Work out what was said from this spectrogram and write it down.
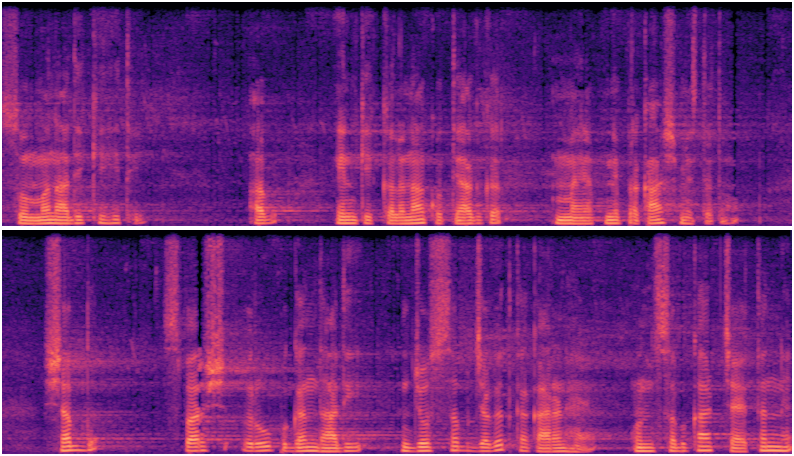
सो मन आदि की ही थी। अब इनकी कलना को त्याग कर मैं अपने प्रकाश में स्थित हूँ। शब्द, स्पर्श, रूप, गंध आदि जो सब जगत का कारण है, उन सब का चैतन्य,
